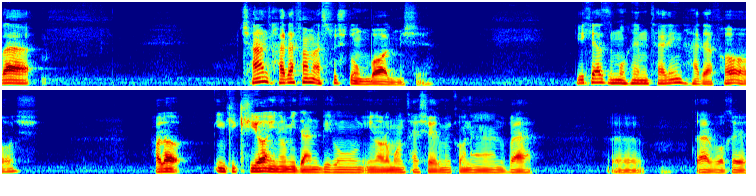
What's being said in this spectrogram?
و چند هدف هم از توش دنبال میشه. یکی از مهمترین هدفهاش حالا اینکه کیا اینو میدن بیرون اینا رو منتشر می‌کنن و در واقع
